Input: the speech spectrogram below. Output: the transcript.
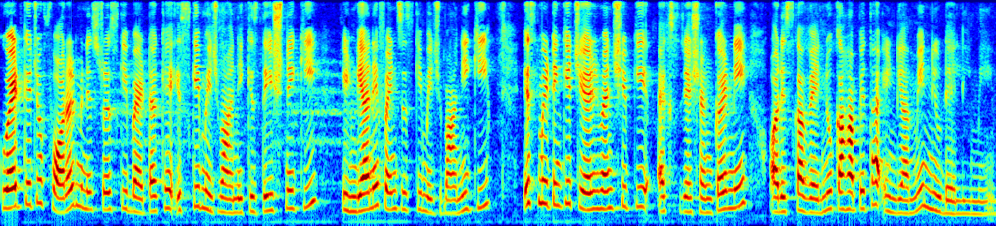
Quad के जो फॉरेन मिनिस्टर्स की बैठक है, इसकी मेजबानी किस देश ने की? इंडिया ने फ्रेंड्स इसकी मेजबानी की। इस मीटिंग की चेयरमैनशिप की एक्स जयशंकर ने, और इसका वेन्यू कहाँ पे था? इंडिया में न्यू दिल्ली में।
